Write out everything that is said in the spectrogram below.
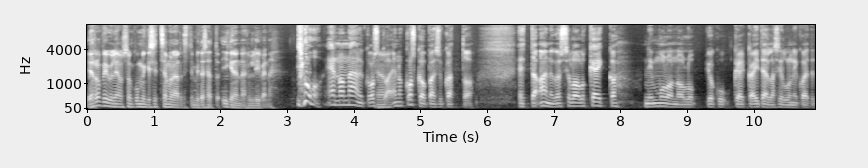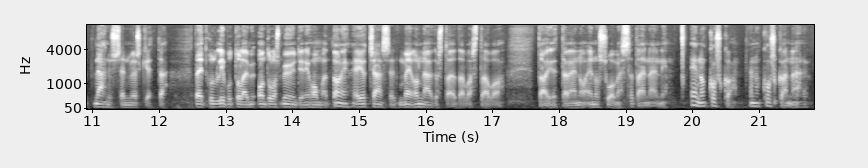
Ja Robbie Williams on kumminkin sitten semmoinen artisti, mitä sä et ole ikinä nähnyt livenä. Joo, en ole nähnyt koskaan. Joo. En ole koskaan päässyt katsoa. Että aina kun sillä on ollut keikka, niin mulla on ollut joku keikka itsellä silloin, niin kuin, että, nähnyt sen myöskin, että, tai että kun liput tulee, on tulos myyntiin, niin homma, että no niin, ei ole chance, että meillä on näytöstä tai jotain vastaavaa. Tai että en ole, en ole Suomessa tai näin, niin en ole koskaan, en ole koskaan nähnyt.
